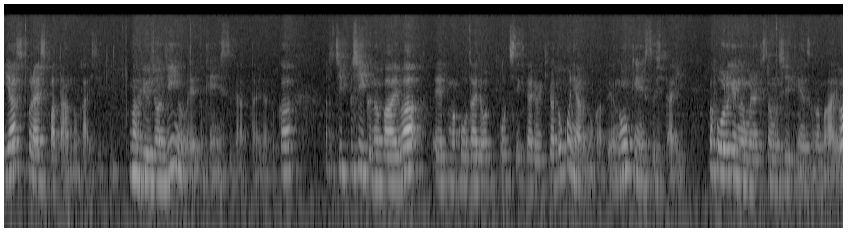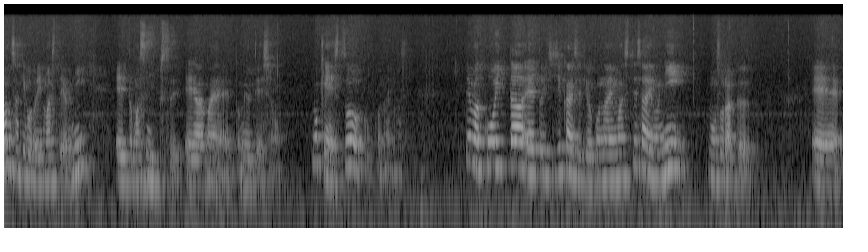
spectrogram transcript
析やスプライスパターンの解析、まあ、フュージョン G の、えーと、検出であったりだとかあと ChIP-seq の場合は、えーとまあ、抗体で落ちてきた領域がどこにあるのかというのを検出したり、まあ、 whole genome や exome のシーケンスの場合は先ほど言いましたようにえーとまあ、 SNPs や、まあえーと、 mutation の検出を行います。でまあ、こういった、えーと、一次解析を行いまして最後におそらく、え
